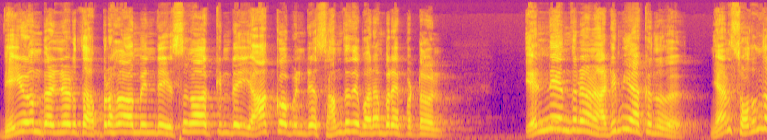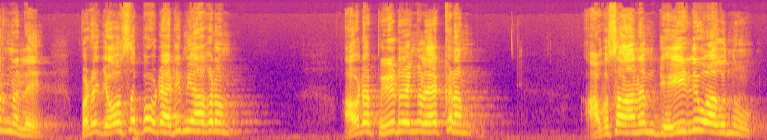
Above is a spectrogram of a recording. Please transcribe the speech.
ദൈവം തിരഞ്ഞെടുത്ത അബ്രഹാമിന്റെ ഇസ്ഹാക്കിന്റെ യാക്കോബിന്റെ സന്തതി പരമ്പരപ്പെട്ടവൻ എന്നെ എന്തിനാണ് അടിമയാക്കുന്നത്? ഞാൻ സ്വതന്ത്രനല്ലേ? പക്ഷേ ജോസഫ് അവിടെ അടിമയാകണം. അവിടെ പീഡനങ്ങൾ ഏക്കണം അവസാനം ജയിലുമാകുന്നു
